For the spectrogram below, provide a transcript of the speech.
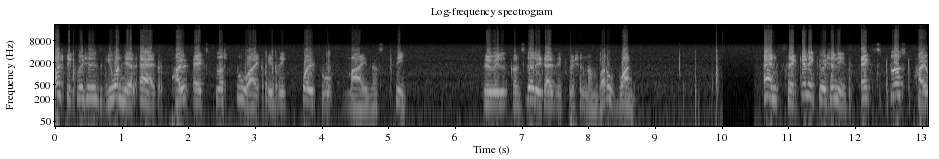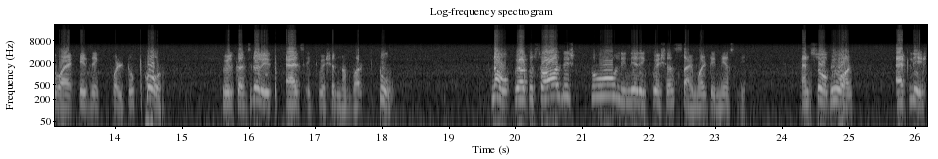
First equation is given here as 5x plus 2y is equal to minus 3. We will consider it as equation number 1. And second equation is x plus 5y is equal to 4. We will consider it as equation number 2. Now we have to solve these two linear equations simultaneously and so we want at least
